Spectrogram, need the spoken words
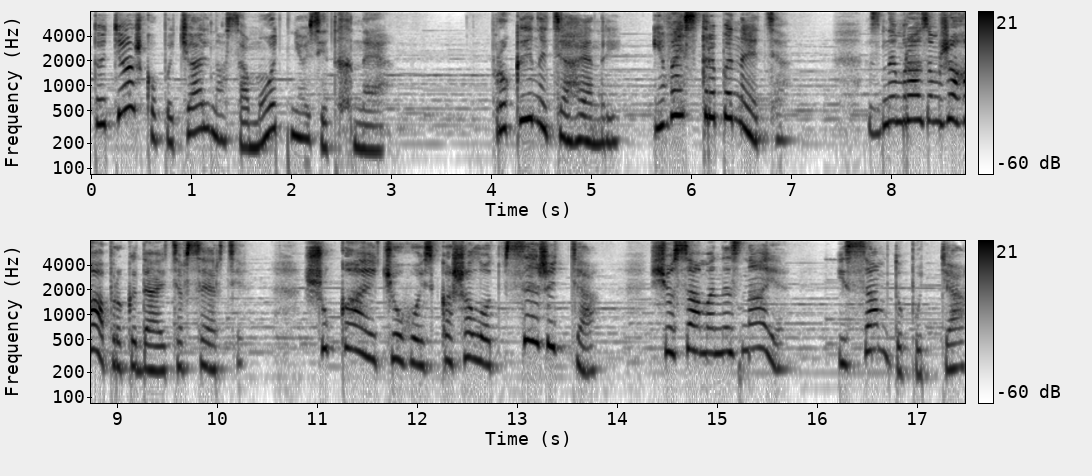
то тяжко печально самотньо зітхне. Прокинеться Генрі і весь стрепенеться. З ним разом жага прокидається в серці. Шукає чогось кашалот все життя, що саме не знає, і сам до пуття.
